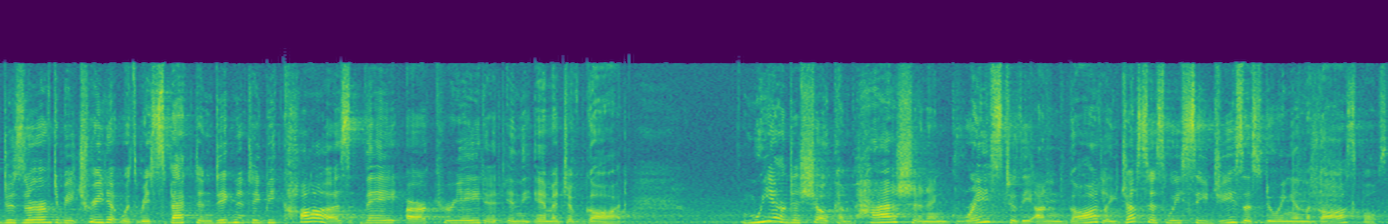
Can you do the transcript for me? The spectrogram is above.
deserve to be treated with respect and dignity because they are created in the image of God? we are to show compassion and grace to the ungodly, just as we see Jesus doing in the Gospels.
